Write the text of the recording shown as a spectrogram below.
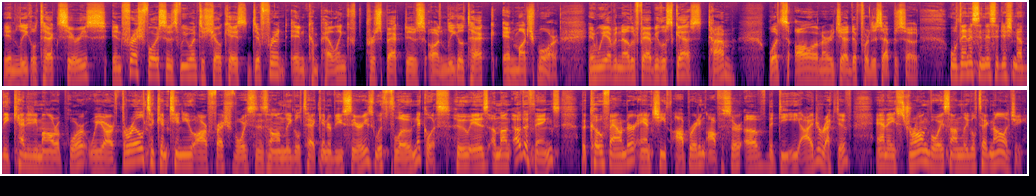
in Legal Tech series. In Fresh Voices, we want to showcase different and compelling perspectives on legal tech and much more. And we have another fabulous guest. Tom, what's all on our agenda for this episode? Well, Dennis, in this edition of the Kennedy Mighell Report, we are thrilled to continue our Fresh Voices on Legal Tech interview series with Flo Nicholas, who is, among other things, the co founder and chief operating officer of the DEI Directive and a strong voice on legal technology.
